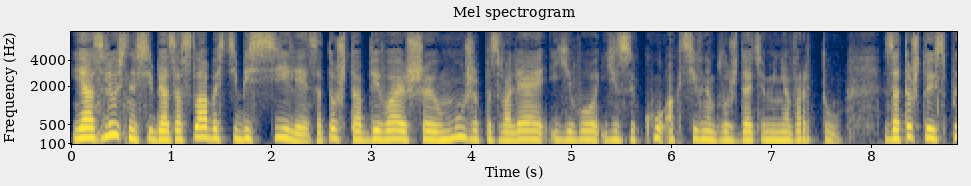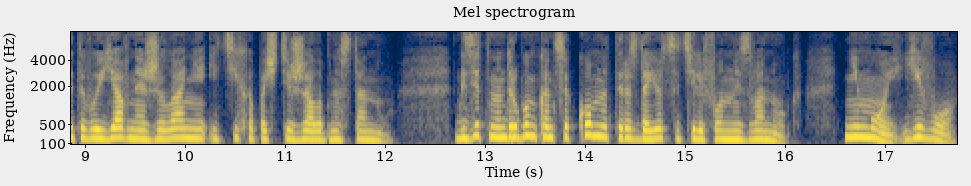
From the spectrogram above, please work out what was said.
Я злюсь на себя за слабость и бессилие, за то, что обвиваю шею мужа, позволяя его языку активно блуждать у меня во рту, за то, что испытываю явное желание и тихо, почти жалобно стану. Где-то на другом конце комнаты раздается телефонный звонок. Не мой, его.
